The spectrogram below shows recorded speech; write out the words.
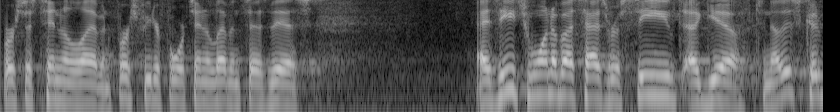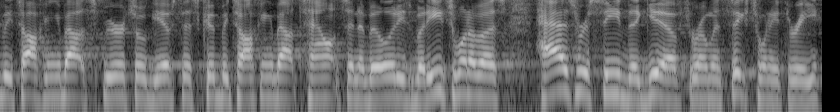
verses 10 and 11. 1 Peter 4, 10 and 11 says this as each one of us has received a gift. Now, this could be talking about spiritual gifts, this could be talking about talents and abilities, but each one of us has received a gift. Romans 6 23,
